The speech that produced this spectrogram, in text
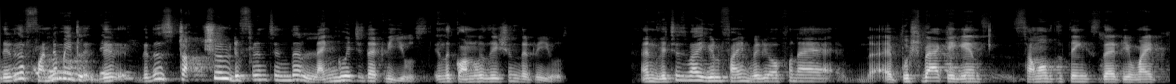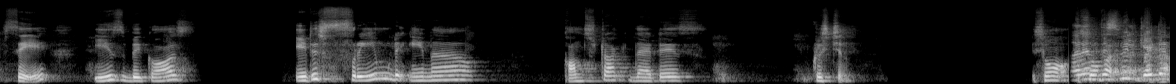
there is a fundamental there, there is a structural difference in the language that we use in the conversation that we use and which is why you'll find very often i i push back against some of the things that you might say is because it is framed in a construct that is christian. So, so this will get an,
